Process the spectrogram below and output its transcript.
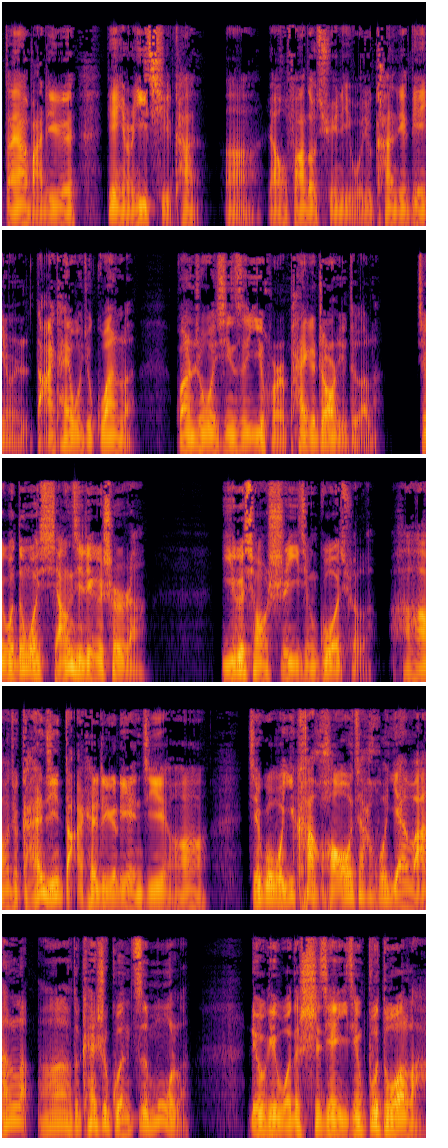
大家把这个电影一起看啊，然后发到群里，我就看这个电影，打开我就关了，关了之后我寻思一会儿拍个照就得了，结果等我想起这个事儿啊。一个小时已经过去了，哈哈，我就赶紧打开这个链接啊，结果我一看，好家伙，演完了啊，都开始滚字幕了，留给我的时间已经不多了，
